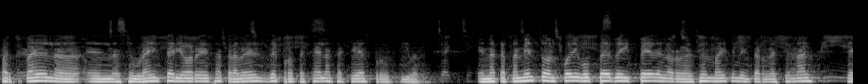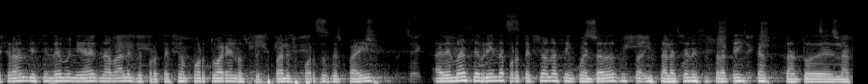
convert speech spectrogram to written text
participar en la, en la, seguridad interior es a través de proteger las actividades productivas. En acatamiento del código PBIP de la Organización Marítima Internacional, se crearon 19 unidades navales de protección portuaria en los principales puertos del país. Además, se brinda protección a 52 instalaciones estratégicas, tanto de la,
